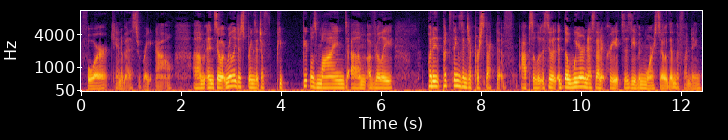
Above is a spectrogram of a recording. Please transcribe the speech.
for cannabis right now. Um, and so it really just brings it to pe- people's mind um, of really put it puts things into perspective. Absolutely. So the awareness that it creates is even more so than the funding.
